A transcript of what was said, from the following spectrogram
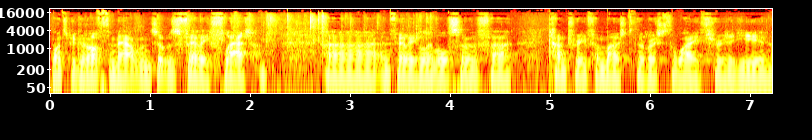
once we got off the mountains, it was fairly flat uh, and fairly level sort of country for most of the rest of the way through to here.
